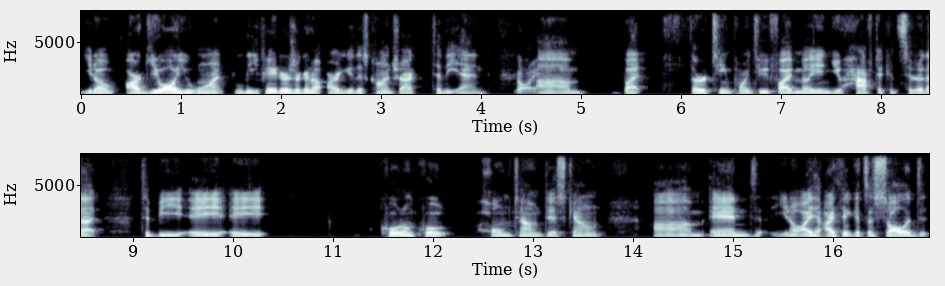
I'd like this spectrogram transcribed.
you know, argue all you want. Leaf haters are going to argue this contract to the end. Oh, yeah. Um, but 13.25 million, you have to consider that to be a, a quote unquote hometown discount. Um, and, you know, I, I think it's a solid,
